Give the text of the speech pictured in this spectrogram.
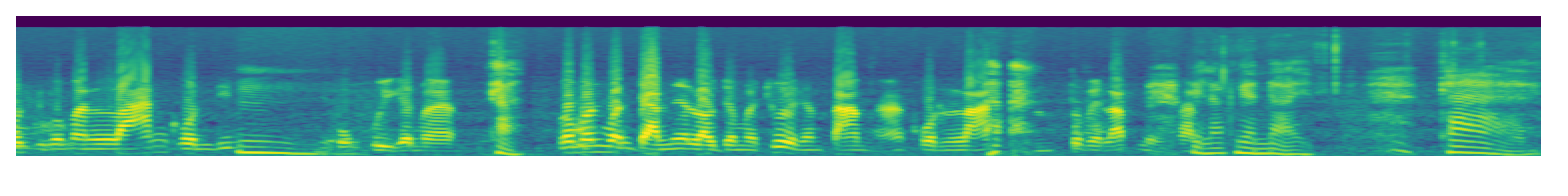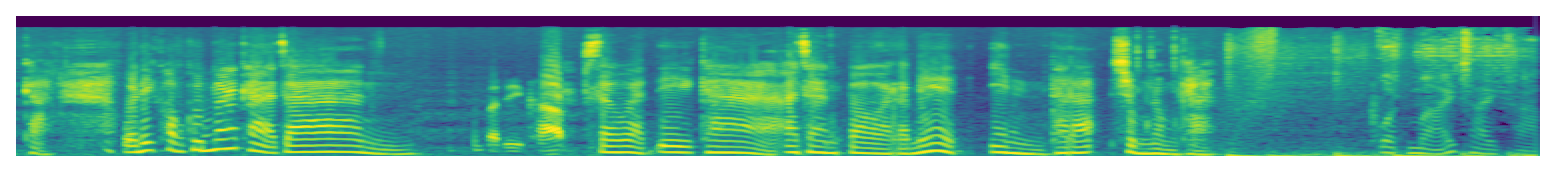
คนอยู่ประมาณล้านคนที่อืมผมคุยกันมา ค่ะ เพราะมันวันจันทร์เนี่ยเราจะมาช่วยกันตามหาคนล้านก็ไปรับหนึ่งพัน ไปรับเงินหน่อย ค่ะ ค่ะ วันนี้ขอบคุณมากค่ะอาจารย์ สวัสดีครับ สวัสดีค่ะ อาจารย์ปอระเมศวร์อินทระชุมนุมค่ะ กฎหมายชายคา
